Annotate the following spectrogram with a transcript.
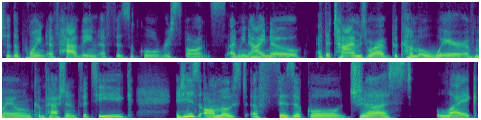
to the point of having a physical response. I mean, mm-hmm. I know at the times where I've become aware of my own compassion fatigue, it is almost a physical, just like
